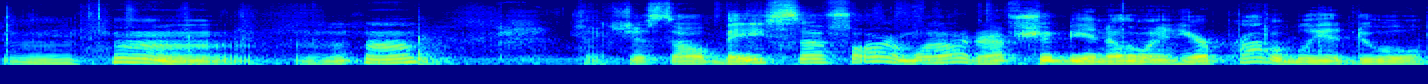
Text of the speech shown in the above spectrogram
Mm-hmm. Mm-hmm. That's just all base so far and one autograph. Should be another one in here. Probably a dual.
